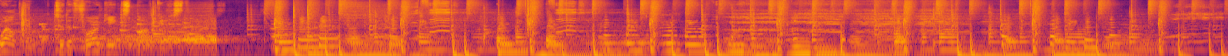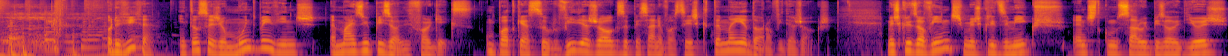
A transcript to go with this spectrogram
Welcome to the 4 Geeks Podcast. Ora viva! Então sejam muito bem-vindos a mais um episódio de 4 Geeks, um podcast sobre videojogos a pensar em vocês que também adoram videojogos. Meus queridos ouvintes, meus queridos amigos, antes de começar o episódio de hoje,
